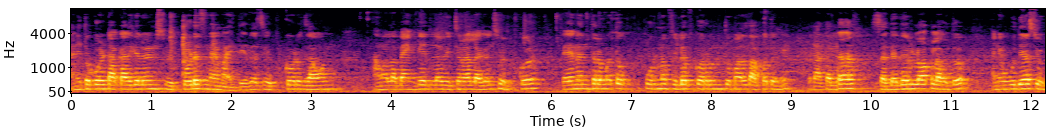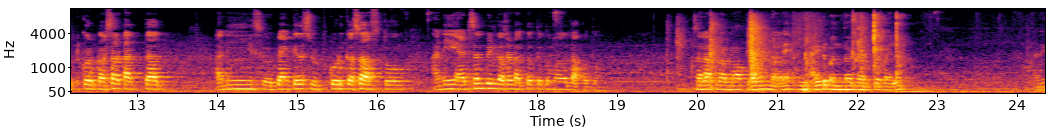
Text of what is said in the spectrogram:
आणि तो कोड टाकायला गेलो आणि स्विफ्ट कोडच नाही माहिती. आहे तर स्विफ्ट कोड जाऊन आम्हाला बँकेतला विचारायला लागेल स्विफ्ट कोड त्यानंतर मग तो पूर्ण फिलअप करून तुम्हाला दाखवतो मी. पण आता सध्या तर लॉक लावतो. आणि उद्या स्विफ्ट कोड कसा टाकतात? आणि बँकेचा स्विफ्ट कोड कसा असतो? आणि ॲडसन पिन कसा टाकतात ते तुम्हाला दाखवतो. चला आपला लॉक लावून झाले लाइट बंद करतो पहिला. आणि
